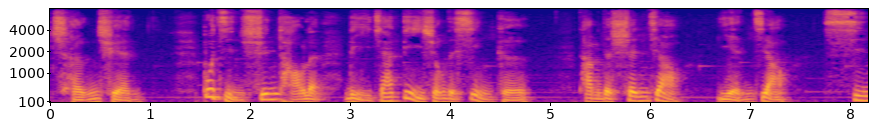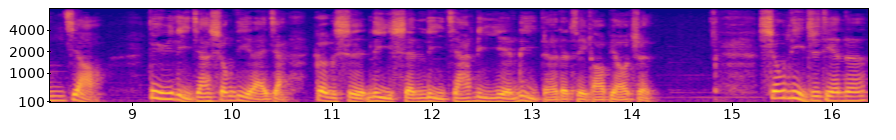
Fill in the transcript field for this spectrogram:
成全，不仅熏陶了李家弟兄的性格，他们的身教、言教、心教。对于李家兄弟来讲，更是立身、立家、立业、立德的最高标准。兄弟之间呢，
